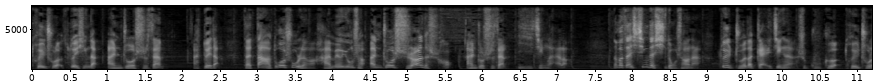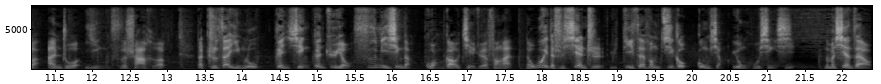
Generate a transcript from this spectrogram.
推出了最新的安卓十三。啊，对的，在大多数人啊还没有用上安卓十二的时候，安卓十三已经来了。那么在新的系统上呢，最主要的改进呢是谷歌推出了安卓隐私沙盒，那旨在引入更新、更具有私密性的广告解决方案，那为的是限制与第三方机构共享用户信息。那么现在啊，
